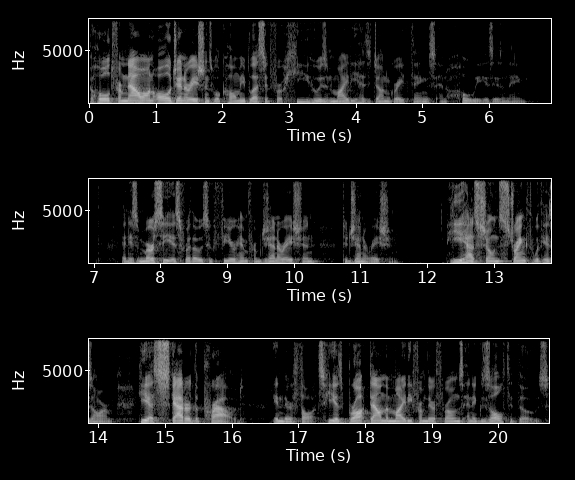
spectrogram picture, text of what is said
Behold, from now on all generations will call me blessed, for he who is mighty has done great things, and holy is his name. And his mercy is for those who fear him from generation to generation. He has shown strength with his arm, he has scattered the proud in their thoughts. He has brought down the mighty from their thrones and exalted those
